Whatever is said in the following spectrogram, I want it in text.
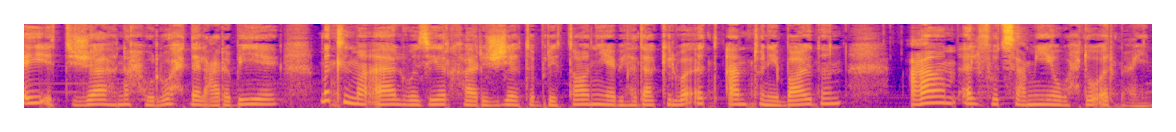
أي اتجاه نحو الوحدة العربية مثل ما قال وزير خارجية بريطانيا بهداك الوقت أنتوني بايدن عام 1941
